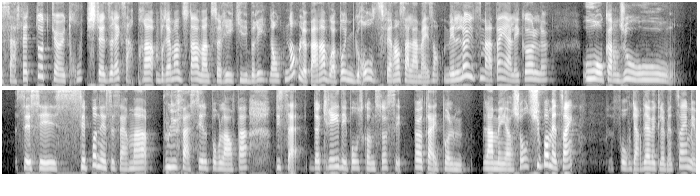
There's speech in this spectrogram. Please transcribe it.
Ça- fait tout qu'un trou. Puis je te dirais que ça reprend vraiment du temps avant de se rééquilibrer. Donc, non, le parent ne voit pas une grosse différence à la maison. Mais lundi matin à l'école, ou au camp de jour, ou c'est- pas nécessairement plus facile pour l'enfant. Puis ça, de créer des pauses comme ça, c'est peut-être pas la meilleure chose. Je suis pas médecin. Faut regarder avec le médecin, mais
